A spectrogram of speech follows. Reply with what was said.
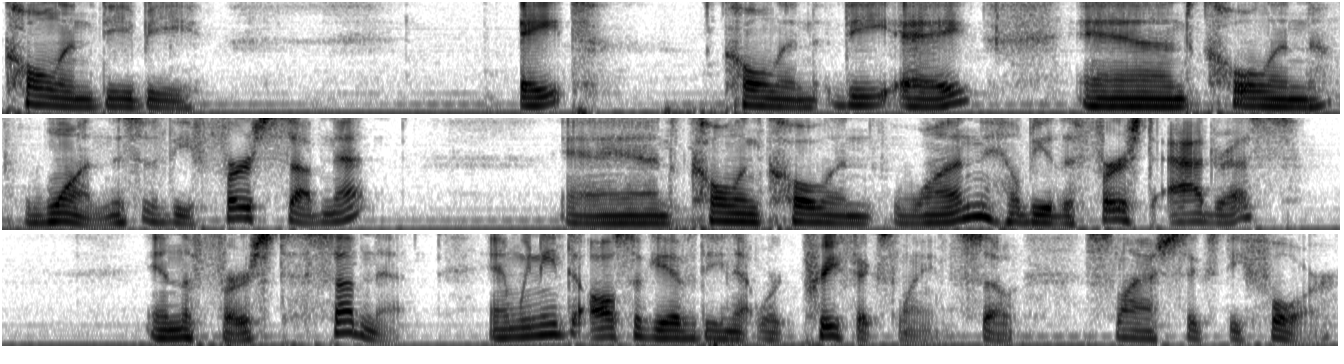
colon db 8 colon da and colon 1. This is the first subnet and colon colon 1 he'll be the first address in the first subnet and we need to also give the network prefix length so slash 64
